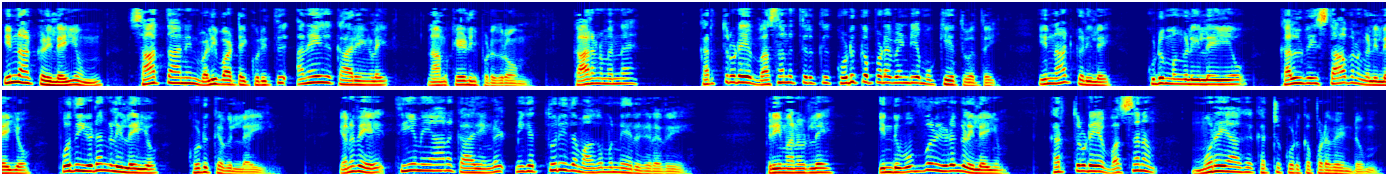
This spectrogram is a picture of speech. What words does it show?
இந்நாட்களிலேயும் சாத்தானின் வழிபாட்டை குறித்து அநேக காரியங்களை நாம் கேள்விப்படுகிறோம். காரணம் என்ன? கர்த்தருடைய வசனத்திற்கு கொடுக்கப்பட வேண்டிய முக்கியத்துவத்தை இந்நாட்களிலே குடும்பங்களிலேயோ கல்வி ஸ்தாபனங்களிலேயோ பொது இடங்களிலேயோ கொடுக்கவில்லை. எனவே தீமையான காரியங்கள் மிக துரிதமாக முன்னேறுகிறது. பிரியமானவர்களே இந்த ஒவ்வொரு இடங்களிலேயும் கர்த்தருடைய வசனம் முறையாக கற்றுக் கொடுக்கப்பட வேண்டும்.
